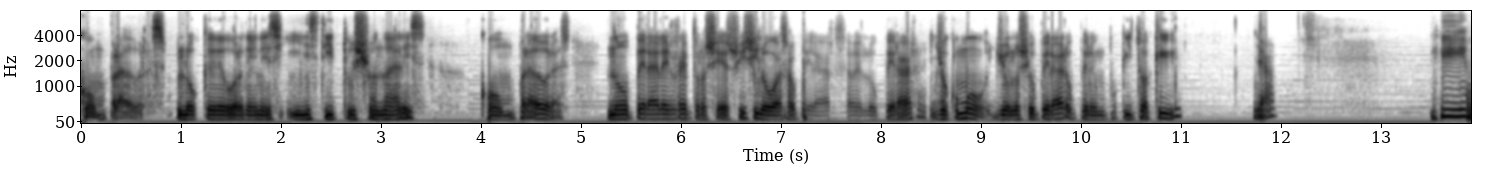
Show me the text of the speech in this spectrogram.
compradoras. Bloque de órdenes institucionales compradoras. No operar el retroceso y si lo vas a operar, saberlo operar. Yo como yo lo sé operar, operé un poquito aquí. ¿Ya? Y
